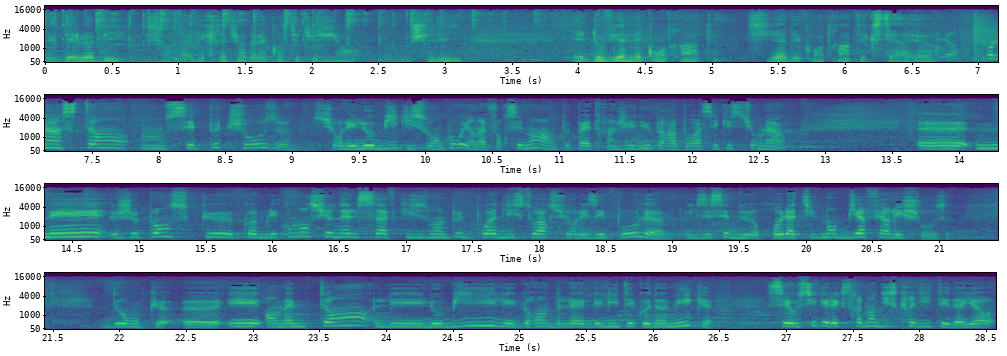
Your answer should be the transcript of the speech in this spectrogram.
Des, des lobbies sur l'écriture de la Constitution au Chili et d'où viennent les contraintes, s'il y a des contraintes extérieures Alors, pour l'instant, on sait peu de choses sur les lobbies qui sont en cours. Il y en a forcément, on ne peut pas être ingénu par rapport à ces questions-là. Euh, mais je pense que, comme les conventionnels savent qu'ils ont un peu le poids de l'histoire sur les épaules, ils essaient de relativement bien faire les choses. Donc, euh, et en même temps, les lobbies, les grandes, l'élite économique, c'est aussi qu'elle est extrêmement discréditée. D'ailleurs,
